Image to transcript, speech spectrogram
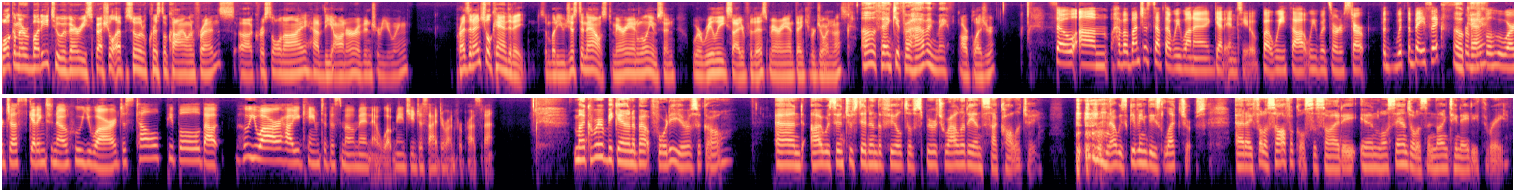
Welcome, everybody, to a very special episode of Krystal Kyle and Friends. Uh, Krystal and I have the honor of interviewing presidential candidate, somebody who just announced, Marianne Williamson. We're really excited for this. Marianne, thank you for joining us. Oh, thank you for having me. Our pleasure. So, um, have a bunch of stuff that we want to get into, but we thought we would sort of start with the basics okay. for people who are just getting to know who you are. Just tell people about who you are, how you came to this moment, and what made you decide to run for president. My career began about 40 years ago, and I was interested in the fields of spirituality and psychology. I was giving these lectures at a philosophical society in Los Angeles in 1983.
